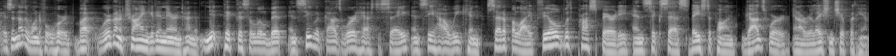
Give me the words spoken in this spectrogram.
is another wonderful word, but we're going to try and get in there and kind of nitpick this a little bit and see what God's Word has to say and see how we can set up a life filled with prosperity and success based upon God's Word and our relationship with Him.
